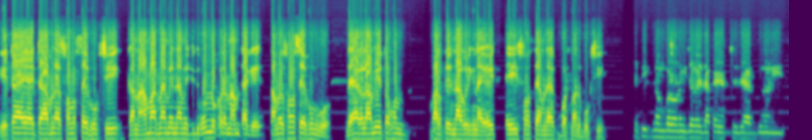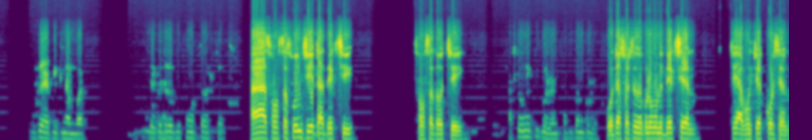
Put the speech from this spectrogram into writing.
এটা এটা আমরা সমস্যায় ভুগছি কারণ আমার নামে নামে যদি অন্য কারও নাম থাকে আমরা সমস্যায় ভুগবো। দেখা গেল আমিও তখন ভারতের নাগরিক নাই এই- সমস্যায় আমরা বর্তমানে ভুগছি। এপিক নাম্বার অনেক জায়গায় দেখা যাচ্ছে যে একজনেরই দুটো এপিক নাম্বার। সেক্ষেত্রেও কি সমস্যা হচ্ছে? হ্যাঁ সমস্যা শুনছি এটা দেখছি। সমস্যা তো হচ্ছেই। আজকে উনি কি করলেন? সচেতন করলেন? ওটা সচেতন করে উনি দেখছেন যে এবং চেক করছেন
